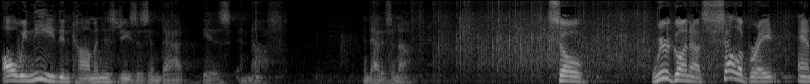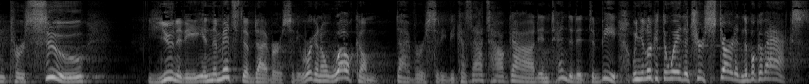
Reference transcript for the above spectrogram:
All we need in common is Jesus, and that is enough. And that is enough. So, we're going to celebrate and pursue unity in the midst of diversity. We're going to welcome diversity because that's how God intended it to be. When you look at the way the church started in the book of Acts,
